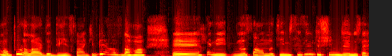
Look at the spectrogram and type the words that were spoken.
ama buralarda değil sanki. Biraz daha e, hani nasıl anlatayım sizin düşündüğünüz yani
